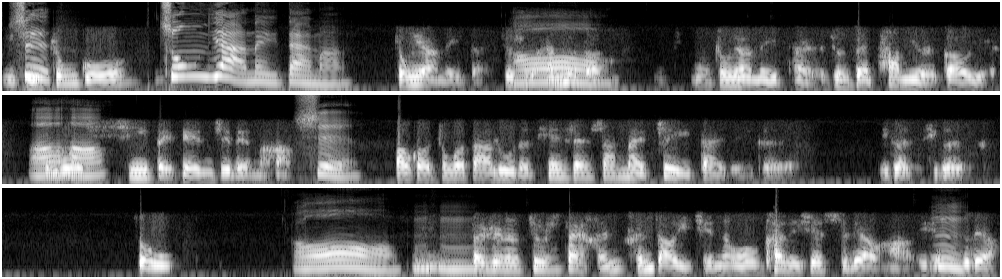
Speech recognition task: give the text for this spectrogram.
以及中国中亚那一带吗？中亚那一带，就是我还没有到中亚那一带的，就是在帕米尔高原，中国西北边这边嘛哈。是。包括中国大陆的天山山脉这一带的一个一个一个作物哦，嗯，嗯但是呢，就是在很很早以前呢，我看了一些史料哈，一些资料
